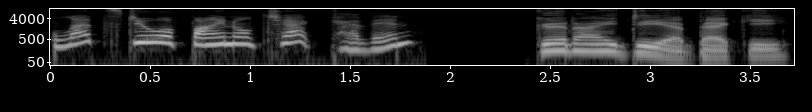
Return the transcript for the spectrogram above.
Let's do a final check, Kevin. Good idea, Becky.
